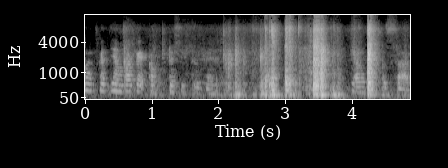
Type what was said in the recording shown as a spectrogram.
paket yang pakai kardus itu guys yang besar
